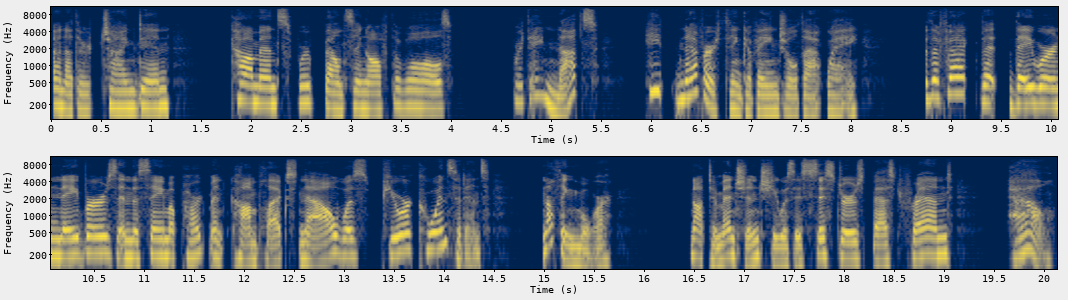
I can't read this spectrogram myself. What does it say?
another chimed in. Comments were bouncing off the walls. Were they nuts? He'd never think of Angel that way. The fact that they were neighbors in the same apartment complex now was pure coincidence, nothing more. Not to mention, she was his sister's best friend. Hell,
